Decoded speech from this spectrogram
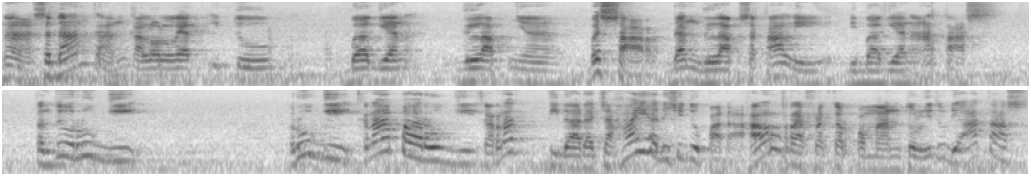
Nah sedangkan kalau LED itu bagian gelapnya besar dan gelap sekali di bagian atas, tentu rugi. Rugi. Kenapa rugi? Karena tidak ada cahaya di situ. Padahal reflektor pemantul itu di atas.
